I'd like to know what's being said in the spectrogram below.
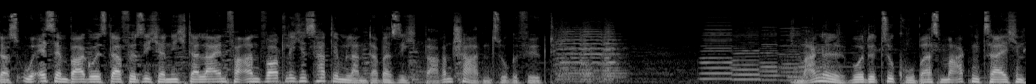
Das US-Embargo ist dafür sicher nicht allein verantwortlich, es hat dem Land aber sichtbaren Schaden zugefügt. Mangel wurde zu Kubas Markenzeichen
